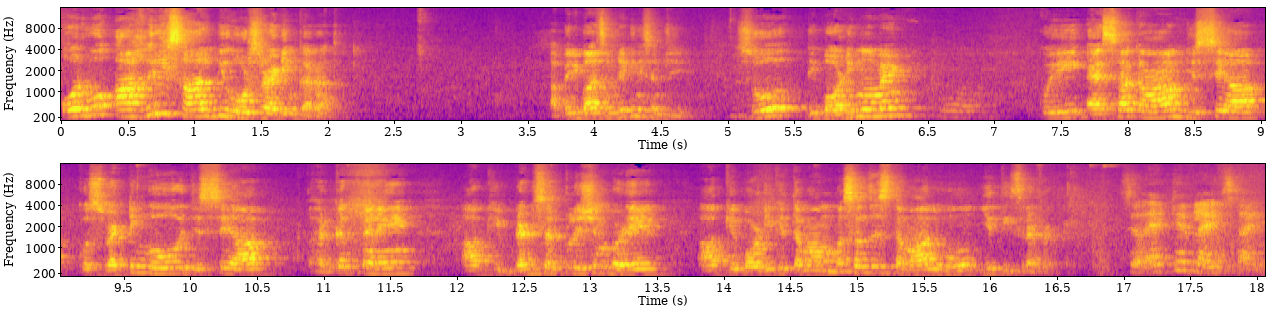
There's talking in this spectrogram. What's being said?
اور وہ آخری سال بھی ہورس رائڈنگ کر رہا تھا۔ آپ میری بات سمجھے کہ نہیں سمجھی سو دی باڈی موومنٹ کوئی ایسا کام جس سے آپ کو سویٹنگ ہو جس سے آپ حرکت میں رہیں آپ کی بلڈ سرکولیشن بڑھے So active lifestyle.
